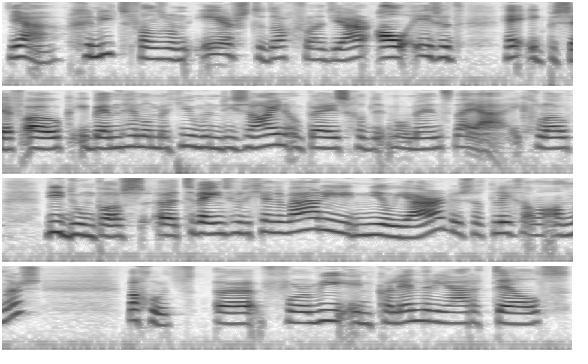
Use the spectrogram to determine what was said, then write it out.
Ja, geniet van zo'n eerste dag van het jaar. Al is het, hè, ik besef ook, ik ben helemaal met human design ook bezig op dit moment. Nou ja, ik geloof, die doen pas uh, eh, 22 januari nieuwjaar. Dus dat ligt allemaal anders. Maar goed, uh, voor wie in kalenderjaren telt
